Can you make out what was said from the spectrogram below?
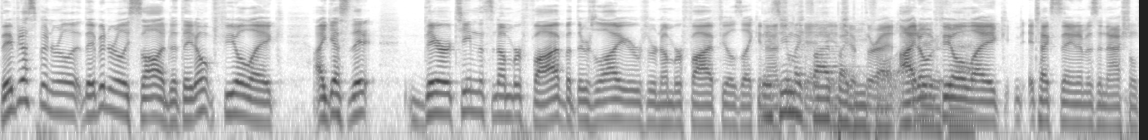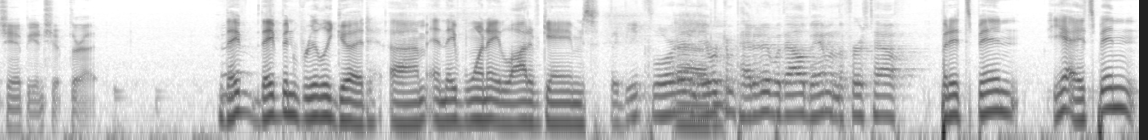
they've just been really they've been really solid. But they don't feel like I guess they they're a team that's number five, but there's a lot of years where number five feels like a They national seem like five by championship default. threat. I I, don't feel like Texas A&M is a national championship threat. They've they've been really good, um, and they've won a lot of games. They beat Florida and they were Um, competitive with Alabama in the first half. But it's been yeah, it's been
